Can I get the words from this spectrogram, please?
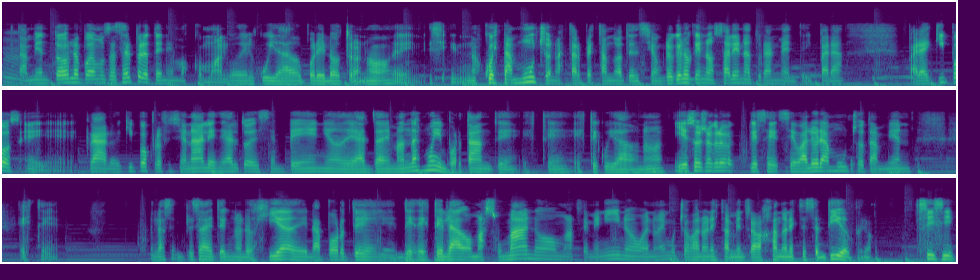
Mm. También todos lo podemos hacer, pero tenemos como algo del cuidado por el otro, ¿no? nos cuesta mucho no estar prestando atención. Creo que es lo que nos sale naturalmente. Y para, para equipos, eh, claro, equipos profesionales de alto desempeño, de alta demanda, es muy importante este, este cuidado, ¿no? Y eso yo creo que se, se valora mucho también este, las empresas de tecnología del aporte desde este lado más humano, más femenino. Bueno, hay muchos varones también trabajando en este sentido, pero sí, sí,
